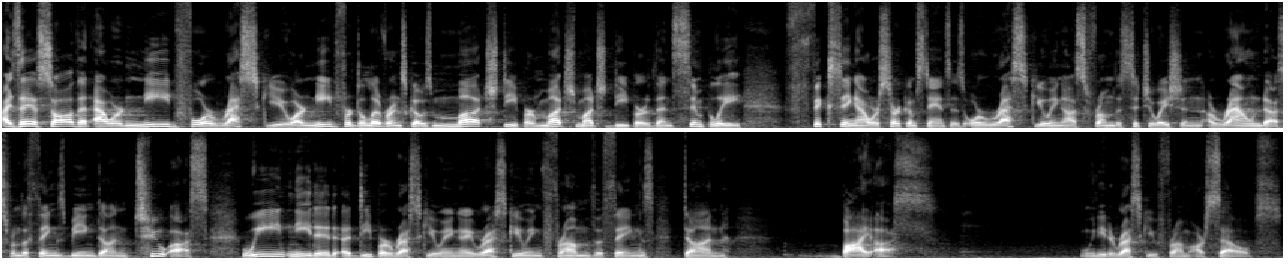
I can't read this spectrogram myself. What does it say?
Isaiah saw that our need for rescue, our need for deliverance goes much deeper, much, much deeper than simply fixing our circumstances or rescuing us from the situation around us, from the things being done to us. We needed a deeper rescuing, a rescuing from the things done by us. We need a rescue from ourselves.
